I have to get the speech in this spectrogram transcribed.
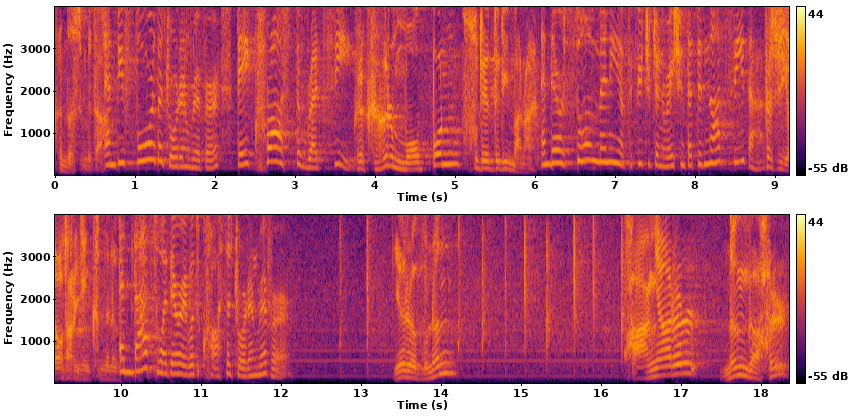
건넜습니다. And before the Jordan River, they crossed the Red Sea. 그래 그걸 못 본 후대들이 많아요. And there are so many of the future generation that did not see that. 그래서 요단을 지금 건너는 거예요. And that's why they were able to cross the Jordan River. 여러분은 광야를 능가할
